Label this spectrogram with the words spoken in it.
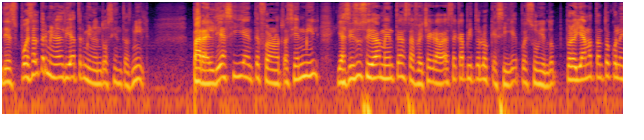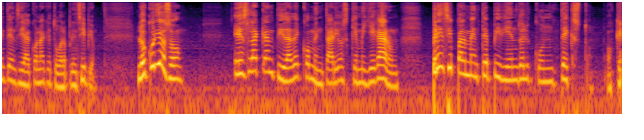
Después al terminar el día terminó en 200 mil. Para el día siguiente fueron otras 100 mil y así sucesivamente hasta fecha de grabar este capítulo que sigue pues subiendo, pero ya no tanto con la intensidad con la que tuvo al principio. Lo curioso es la cantidad de comentarios que me llegaron, principalmente pidiendo el contexto, ¿ok?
